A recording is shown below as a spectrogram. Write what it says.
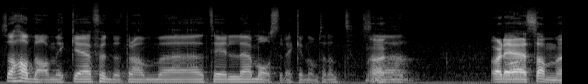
så hadde han ikke funnet fram eh, til målstreken omtrent. Så Nei. Var det samme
